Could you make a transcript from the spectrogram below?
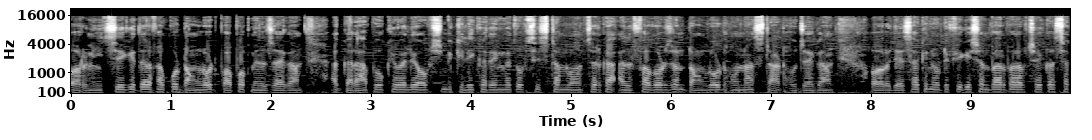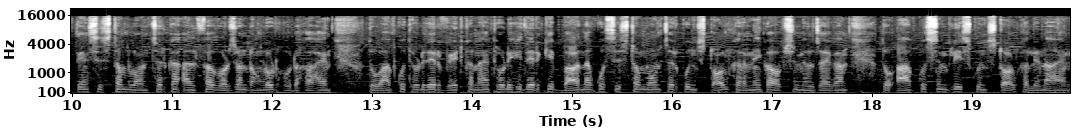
और नीचे की तरफ़ आपको डाउनलोड पॉपअप मिल जाएगा। अगर आप ओके वाले ऑप्शन पे क्लिक करेंगे तो सिस्टम लॉन्चर का अल्फ़ा वर्जन डाउनलोड होना स्टार्ट हो जाएगा। और जैसा कि नोटिफिकेशन बार बार आप चेक कर सकते हैं सिस्टम लॉन्चर का अल्फ़ा वर्जन डाउनलोड हो रहा है। तो आपको थोड़ी देर वेट करना है, थोड़ी ही देर के बाद आपको सिस्टम लॉन्चर को इंस्टॉल करने का ऑप्शन मिल जाएगा। तो आपको सिंपली इसको इंस्टॉल कर लेना है।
